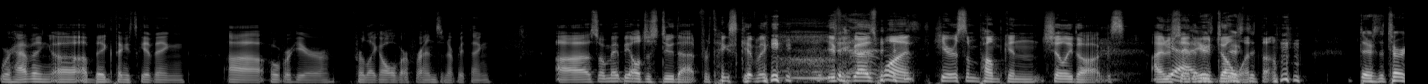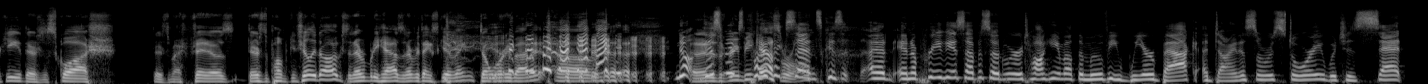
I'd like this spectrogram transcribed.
We're having a, a big Thanksgiving uh, over here for like all of our friends and everything. Uh, so maybe I'll just do that for Thanksgiving. if you guys want, here's some pumpkin chili dogs. I understand Yeah, that you don't there's want them. There's the turkey. There's the squash. There's the mashed potatoes. There's the pumpkin chili dogs that everybody has at every Thanksgiving. Don't worry about it. Um, No, this there's green makes bean perfect casserole. sense because in a previous episode we were talking about the movie We're Back, a dinosaur story, which is set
